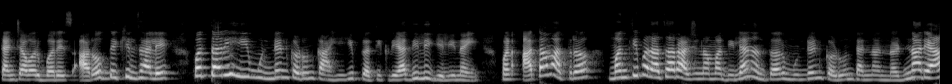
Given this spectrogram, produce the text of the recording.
त्यांच्यावर बरेच आरोप देखील झाले पण तरीही मुंडेंकडून काहीही प्रतिक्रिया दिली गेली नाही. पण आता मात्र मंत्रिपदाचा राजीनामा दिल्यानंतर मुंडेंकडून त्यांना नडणाऱ्या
